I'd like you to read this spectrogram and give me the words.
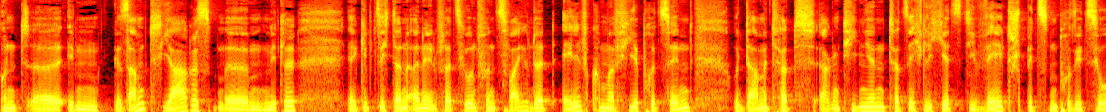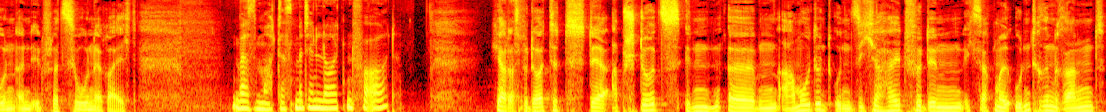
Und äh, im Gesamtjahresmittel äh, ergibt sich dann eine Inflation von 211,4 Prozent. Und damit hat Argentinien tatsächlich jetzt die Weltspitzenposition an Inflation erreicht. Was macht das mit den Leuten vor Ort? Ja, das bedeutet der Absturz in ähm, Armut und Unsicherheit für den, ich sag mal, unteren Rand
